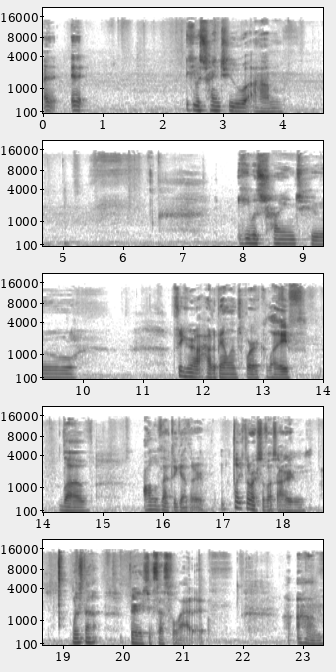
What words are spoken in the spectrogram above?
and, it, he was trying to um, he was trying to figure out how to balance work, life, love, all of that together, like the rest of us are, and was not very successful at it. Um,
